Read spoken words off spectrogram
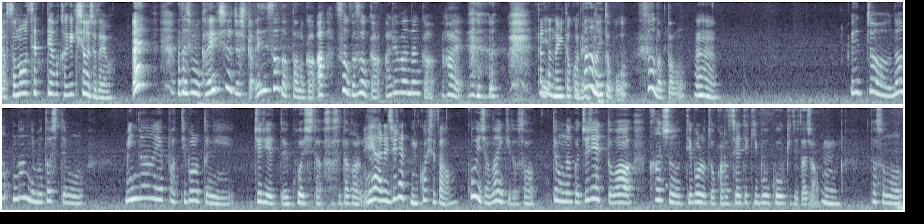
違う。その設定は過激少女だよ。私もう怪奇少女しかえーそうだったのか。あそうかそうか。あれはなんかはい。ただのいとこだたよだのいとこ？そうだったの？うん。えじゃあななんでまたしてもみんなやっぱティバルトにジュリエットに恋したさせたがるの？えあれジュリエットに恋してたの？恋じゃないけどさ。でもなんかジュリエットは看守のティボルトから性的暴行を受けてたじゃん。うん。らその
